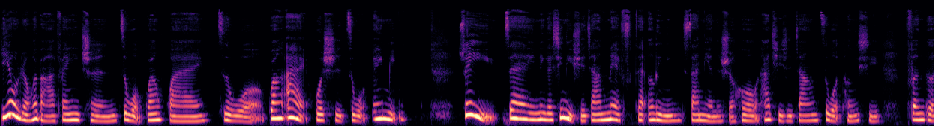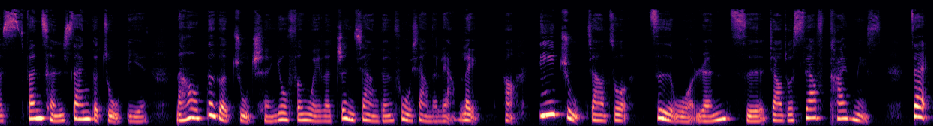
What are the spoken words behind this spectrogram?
也有人会把它翻译成自我关怀、自我关爱或是自我悲悯。所以在那个心理学家 Neff 在二零零三年的时候，他其实将自我疼惜分个分成三个组别，然后各个组成又分为了正向跟负向的两类。好。第一组叫做自我仁慈，叫做 self kindness，在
